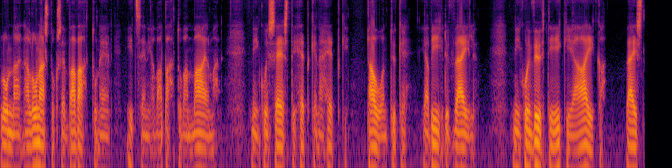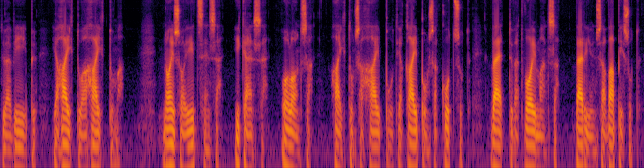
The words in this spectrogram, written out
lunnaina lunastuksen vavahtuneen, itsen ja vapahtuvan maailman, niin kuin seesti hetkenä hetki, tauon tyke ja viihdy väily, niin kuin vyhti ikiä aika, väistyä viipy ja haihtua haihtuma. Noin soi itsensä, ikänsä, olonsa, haihtunsa haipuut ja kaipunsa kutsut, väettyvät voimansa, värjynsä vapisut,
